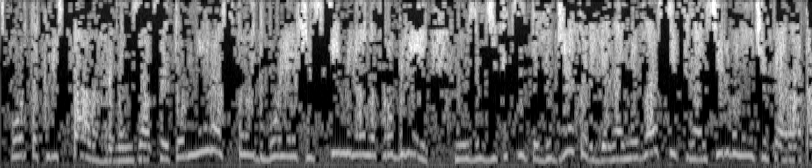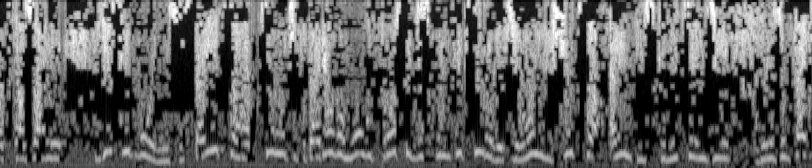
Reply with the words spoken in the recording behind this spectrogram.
спорта «Кристалл». Организация турнира стоит более 6 миллионов рублей, но из-за дефицита бюджета региональные власти финансирование чемпионата отказали. Если бой не состоится, Артема Чеботарева могут просто дисквалифицировать и лишиться олимпийской лицензии. В результате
